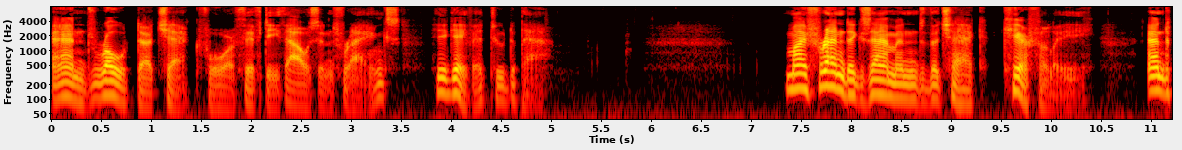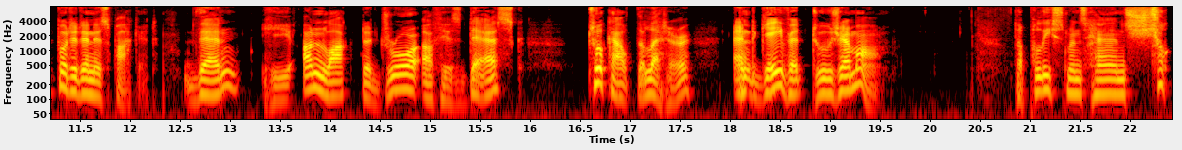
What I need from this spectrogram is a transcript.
and wrote a check for fifty thousand francs. He gave it to Dupin. My friend examined the check carefully and put it in his pocket. Then he unlocked a drawer of his desk, took out the letter, and gave it to Germain. The policeman's hands shook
